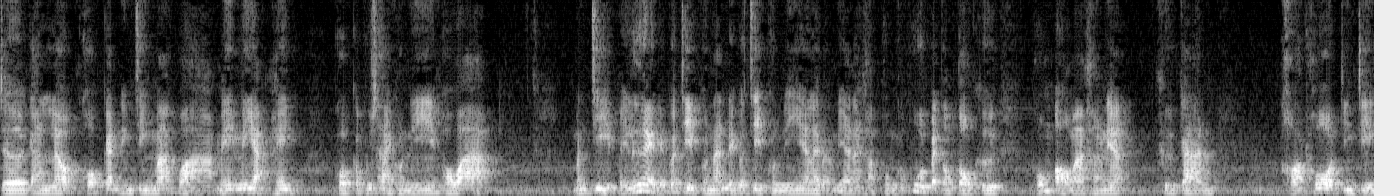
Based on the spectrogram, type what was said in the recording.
เจอกันแล้วคบกันจริง ๆ มากกว่า ไม่ไม่อยากให้คบกับผู้ชายคนนี้ เพราะว่ามันจีบไปเรื่อยเดี๋ยวก็จีบคนนั้นเดี๋ยวก็จีบคนนี้อะไรแบบเนี้ยนะครับ ผมก็พูดไปตรงๆ คือ ผมออกมาครั้งเนี้ยคือการขอโทษจริง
